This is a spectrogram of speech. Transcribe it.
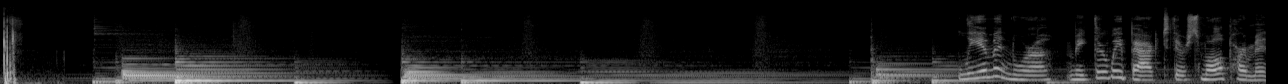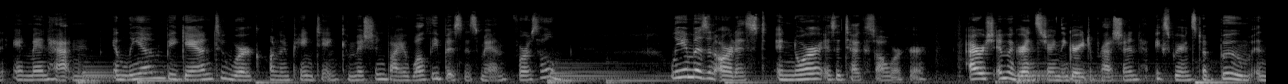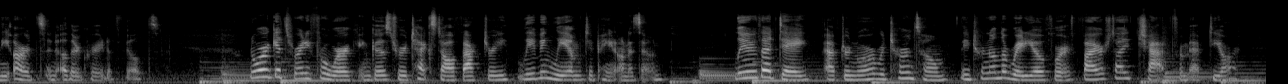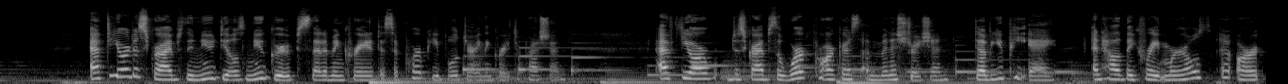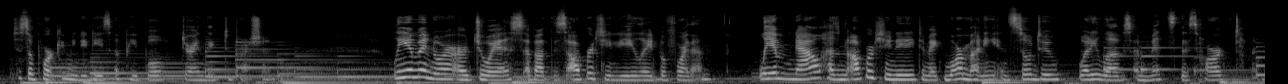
Liam and Nora make their way back to their small apartment in Manhattan, and Liam began to work on a painting commissioned by a wealthy businessman for his home. Liam is an artist, and Nora is a textile worker. Irish immigrants during the Great Depression experienced a boom in the arts and other creative fields. Nora gets ready for work and goes to her textile factory, leaving Liam to paint on his own. Later that day, after Nora returns home, they turn on the radio for a fireside chat from FDR. FDR describes the New Deal's new groups that have been created to support people during the Great Depression. FDR describes the Work Progress Administration, WPA, and how they create murals and art to support communities of people during the Depression. Liam and Nora are joyous about this opportunity laid before them. Liam now has an opportunity to make more money and still do what he loves amidst this hard time.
